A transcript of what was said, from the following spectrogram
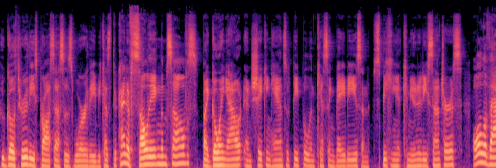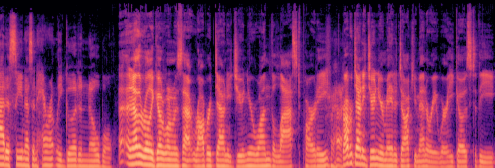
who go through these processes worthy because they're kind of sullying themselves by going out and shaking hands with people and kissing babies and speaking at community centers all of that is seen as inherently good and noble. Another really good one was that Robert Downey Jr. one, The Last Party. Robert Downey Jr. made a documentary where he goes to the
